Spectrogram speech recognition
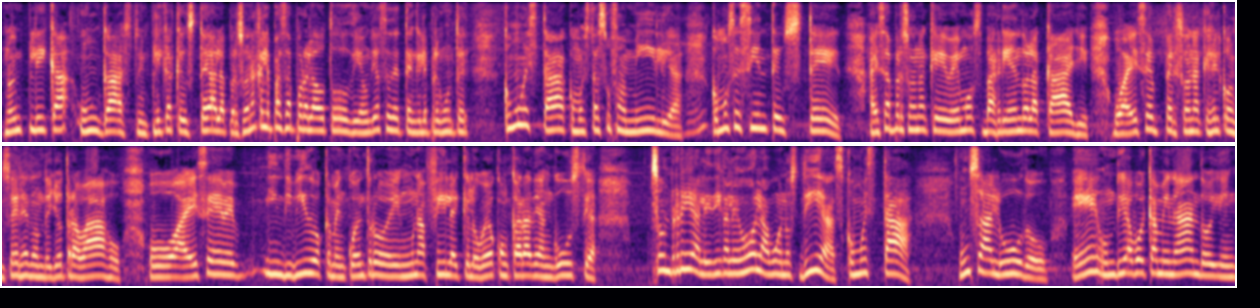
no implica un gasto, implica que usted a la persona que le pasa por el lado todo el día, un día se detenga y le pregunte, ¿cómo está? ¿Cómo está su familia? ¿Cómo se siente usted? A esa persona que vemos barriendo la calle, o a esa persona que es el conserje donde yo trabajo, o a ese individuo que me encuentro en una fila y que lo veo con cara de angustia. Sonríale y dígale, hola, buenos días, ¿cómo está? Un saludo, ¿eh? Un día voy caminando y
